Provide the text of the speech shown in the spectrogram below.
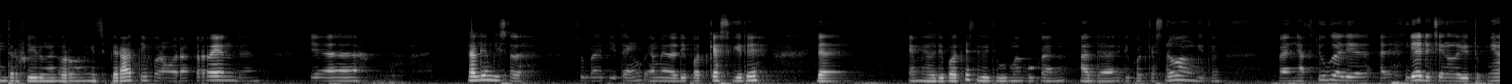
Interview dengan orang-orang inspiratif orang-orang keren dan ya kalian bisa lah coba ditengok MLD podcast gitu ya. Dan MLD podcast juga cuma bukan ada di podcast doang gitu banyak juga dia. Dia ada channel YouTube-nya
